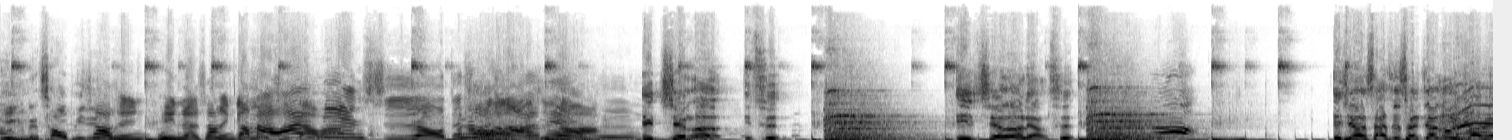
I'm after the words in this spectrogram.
拼的，超拼的。少林拼的，少林刚没知道吗？面食哦，真的很好吃啊！一千二一次，一千二两次，一千二三次，成交恭喜少林！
